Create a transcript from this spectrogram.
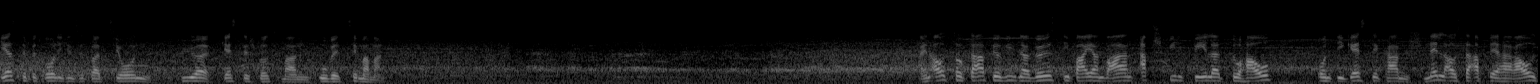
Erste bedrohliche Situation für Gästeschlussmann Uwe Zimmermann. Ein Ausdruck dafür, wie nervös die Bayern waren. Abspielfehler zuhauf und die Gäste kamen schnell aus der Abwehr heraus.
